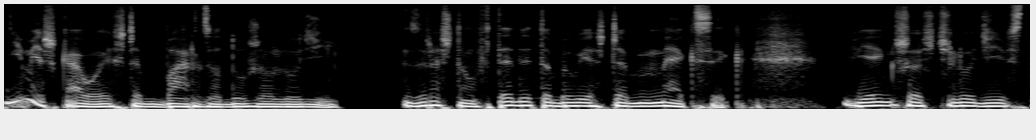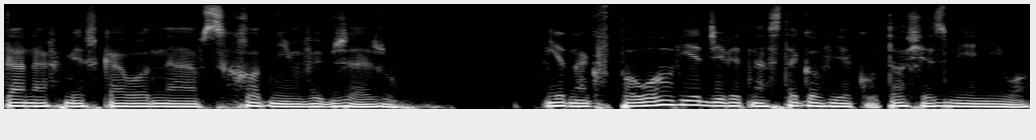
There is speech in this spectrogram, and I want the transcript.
nie mieszkało jeszcze bardzo dużo ludzi. Zresztą wtedy to był jeszcze Meksyk. Większość ludzi w Stanach mieszkało na wschodnim wybrzeżu. Jednak w połowie XIX wieku to się zmieniło.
